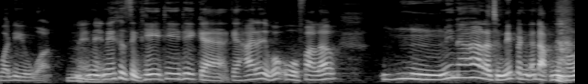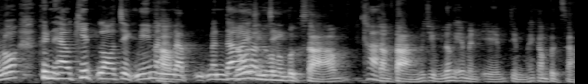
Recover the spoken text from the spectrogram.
what do you want นี่นี่นี่คือสิ่งที่ที่ที่แกแกให้แล้วถือว่าโอ้ฟังแล้วอื้อหือไม่น่าเราถึงได้เป็นอันดับหนึ่งของโลก คือแนวคิด logic นี้มันครับแบบมันได้แล้วเวลาจมีคนริงมาปรึกษาค่ะต่างๆพี่จิมเรื่อง M&A จิมให้คำปรึกษา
